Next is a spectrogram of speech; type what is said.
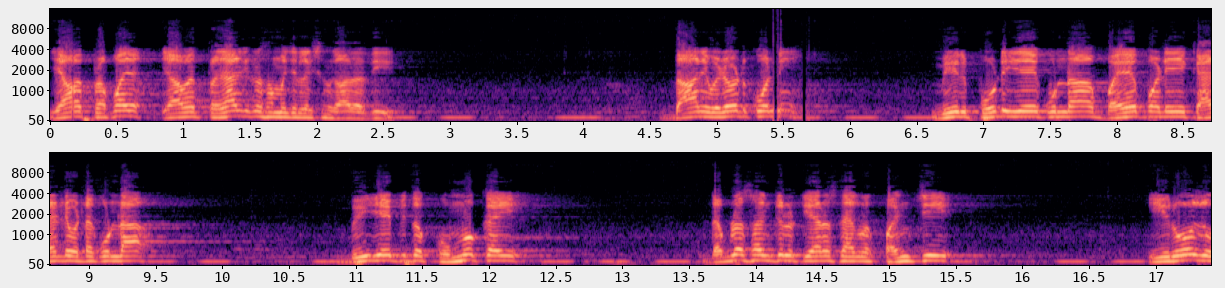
యావత్ ప్రపంచ యావత్ ప్రజానికి సంబంధించిన ఎలక్షన్ కాదు అది. దాన్ని విడగొట్టుకొని మీరు పోటీ చేయకుండా భయపడి క్యారెట్ పెట్టకుండా బీజేపీతో కొమ్ముక్కై డబ్బుల సంచులు టీఆర్ఎస్ నాయకులకు పంచి ఈరోజు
